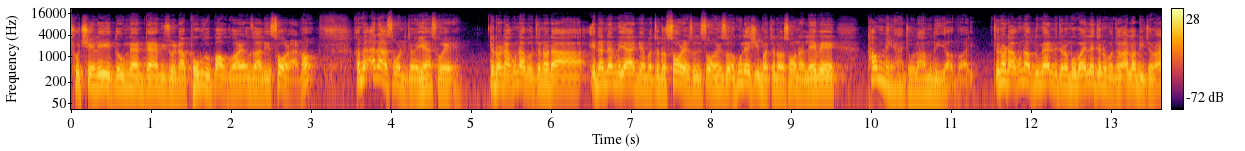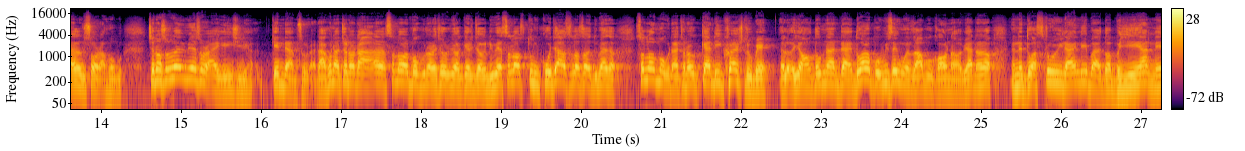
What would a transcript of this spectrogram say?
ချိုချင်လေးသုံးတန်းတန်းပြီးဆိုတာဖုံးဆိုပေါက်သွားတဲ့ဥစ္စာလေးဆော့တာနော်ခင်ဗျအဲ့ဒါဆော့နေကျွန်တော်ရမ်းဆွဲတယ် ကျွန်တော်ဒါခုနကကျွန်တော်ဒါ internet မရတဲ့နေရာမှာကျွန်တော်ဆော့ရဲဆိုပြီးဆော့ရင်းဆိုအခုလက်ရှိမှာကျွန်တော်ဆော့နေတာ level 1200ကျော်လားမသိရောက်သွားပြီကျွန်တော်ဒါခုနကသူများကျွန်တော် mobile လက်ကျွန်တော်ကျွန်တော်အဲ့လောက်ဒီကျွန်တော်အဲ့လိုဆော့တာမဟုတ်ဘူးကျွန်တော်ဆော့ရဲမြဲဆော့တာအဲ့ game ရှိတယ် kingdom ဆိုတာဒါခုနကကျွန်တော်ဒါ slot မဟုတ်ဘူးတော့တချို့ပြောကျွန်တော်ဒီဘက် slot သူကိုကြ slot ဆော့ဒီဘက် slot မဟုတ်ဘူးဒါကျွန်တော် candy crush လို့ပဲအဲ့လိုအယောင်သုံးတန်းတက်သူကတော့ပို့ပြီးစိတ်ဝင်စားဖို့ကောင်းတာပါဗျာတော့နည်းနည်းသူက story line လေးပါသူဘယင်ကနေ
